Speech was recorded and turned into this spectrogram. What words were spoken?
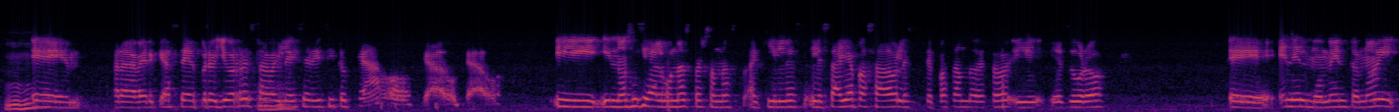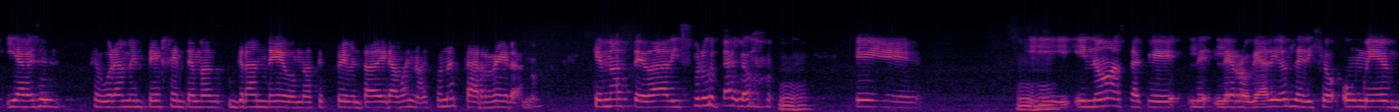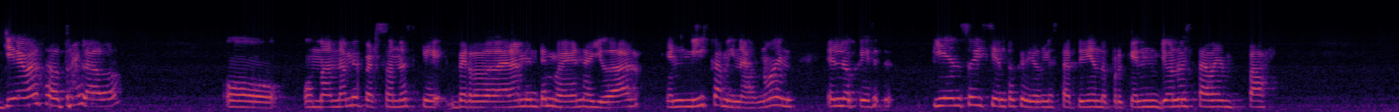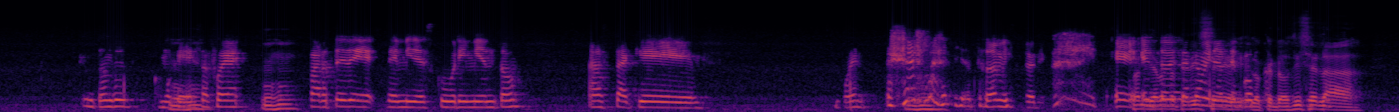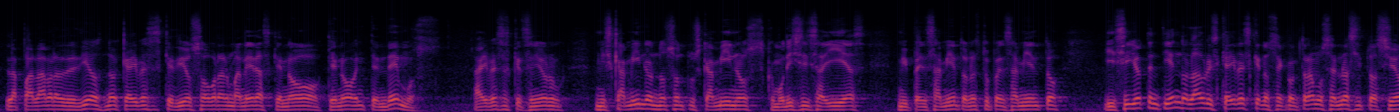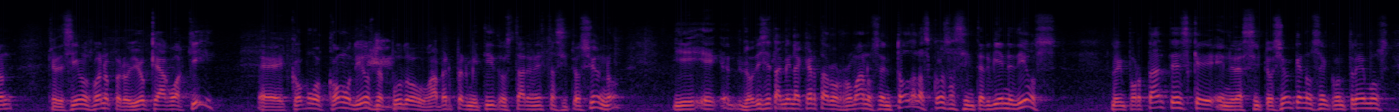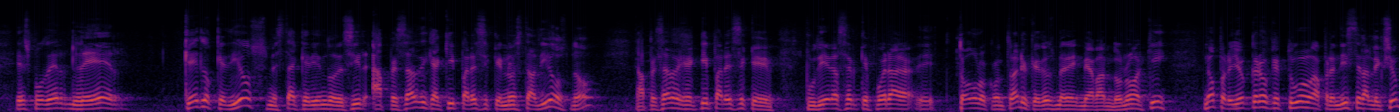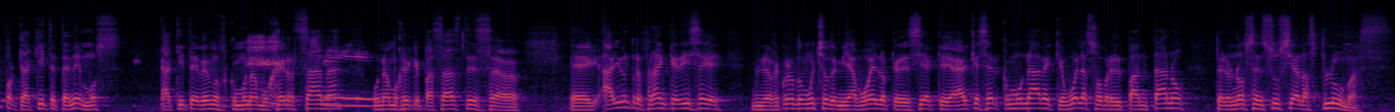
eh, para ver qué hacer, pero yo rezaba y le decía, Diosito, ¿qué hago? ¿Qué hago? ¿Qué hago? Y, y, no sé si a algunas personas aquí les, les haya pasado, les esté pasando eso y es duro eh, en el momento, ¿no? Y, y, a veces seguramente gente más grande o más experimentada dirá, bueno, es una carrera, ¿no? ¿Qué más te da? Disfrútalo. eh, y, no, hasta que le, rogué a Dios, le dije, o me llevas a otro lado, o, o mándame personas que verdaderamente me vayan a ayudar en mi caminar, ¿no? En, en lo que pienso y siento que Dios me está pidiendo, porque yo no estaba en paz. Entonces, como que esa fue parte de, de mi descubrimiento hasta que bueno, ya toda mi historia. Eh, lo, que nos dice la, la, palabra de Dios, ¿no? Que hay veces que Dios obra en maneras que no, que no entendemos. Hay veces que el Señor, mis caminos no son tus caminos, como dice Isaías, mi pensamiento no es tu pensamiento. Y sí, yo te entiendo, Lauris, que hay veces que nos encontramos en una situación que decimos, bueno, pero yo qué hago aquí? Eh, ¿cómo, ¿Cómo Dios me pudo haber permitido estar en esta situación, no? Y eh, lo dice también la carta a los romanos, en todas las cosas interviene Dios. Lo importante es que en la situación que nos encontremos es poder leer qué es lo que Dios me está queriendo decir, a pesar de que aquí parece que no está Dios, ¿no? A pesar de que aquí parece que pudiera ser que fuera eh, todo lo contrario, que Dios me, abandonó aquí. No, pero yo creo que tú aprendiste la lección porque aquí te tenemos. Aquí te vemos como una mujer sana, una mujer que pasaste... Uh, eh, hay un refrán que dice, me recuerdo mucho de mi abuelo que decía que hay que ser como un ave que vuela sobre el pantano, pero no se ensucia las plumas.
